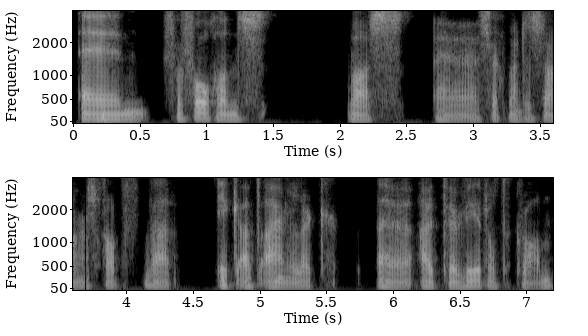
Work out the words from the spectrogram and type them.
En vervolgens was, uh, zeg maar, de zwangerschap waar ik uiteindelijk uh, uit de wereld kwam.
